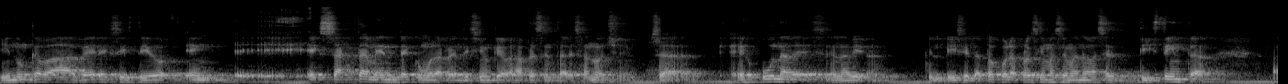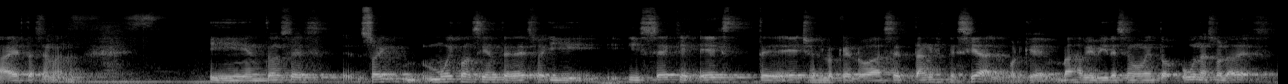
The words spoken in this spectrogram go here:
Y nunca va a haber existido eh, exactamente como la rendición que vas a presentar esa noche. O sea, es una vez en la vida. Y, si la toco la próxima semana va a ser distinta a esta semana. Y entonces soy muy consciente de eso y, y, sé que este hecho es lo que lo hace tan especial, porque vas a vivir ese momento una sola vez.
